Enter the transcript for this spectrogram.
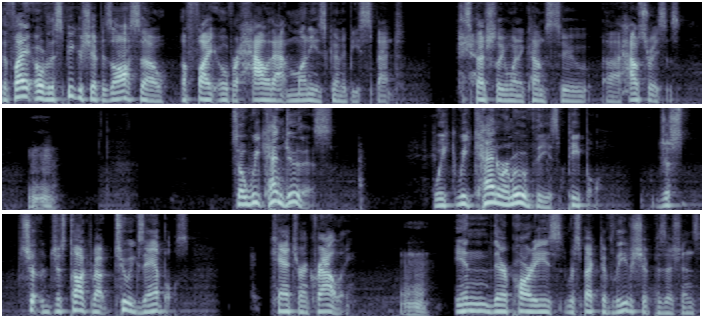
The fight over the speakership is also a fight over how that money is going to be spent, especially when it comes to uh, House races. Mhm. So we can do this. We we can remove these people. Just just talked about two examples, Cantor and Crowley, Mhm. in their parties' respective leadership positions,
